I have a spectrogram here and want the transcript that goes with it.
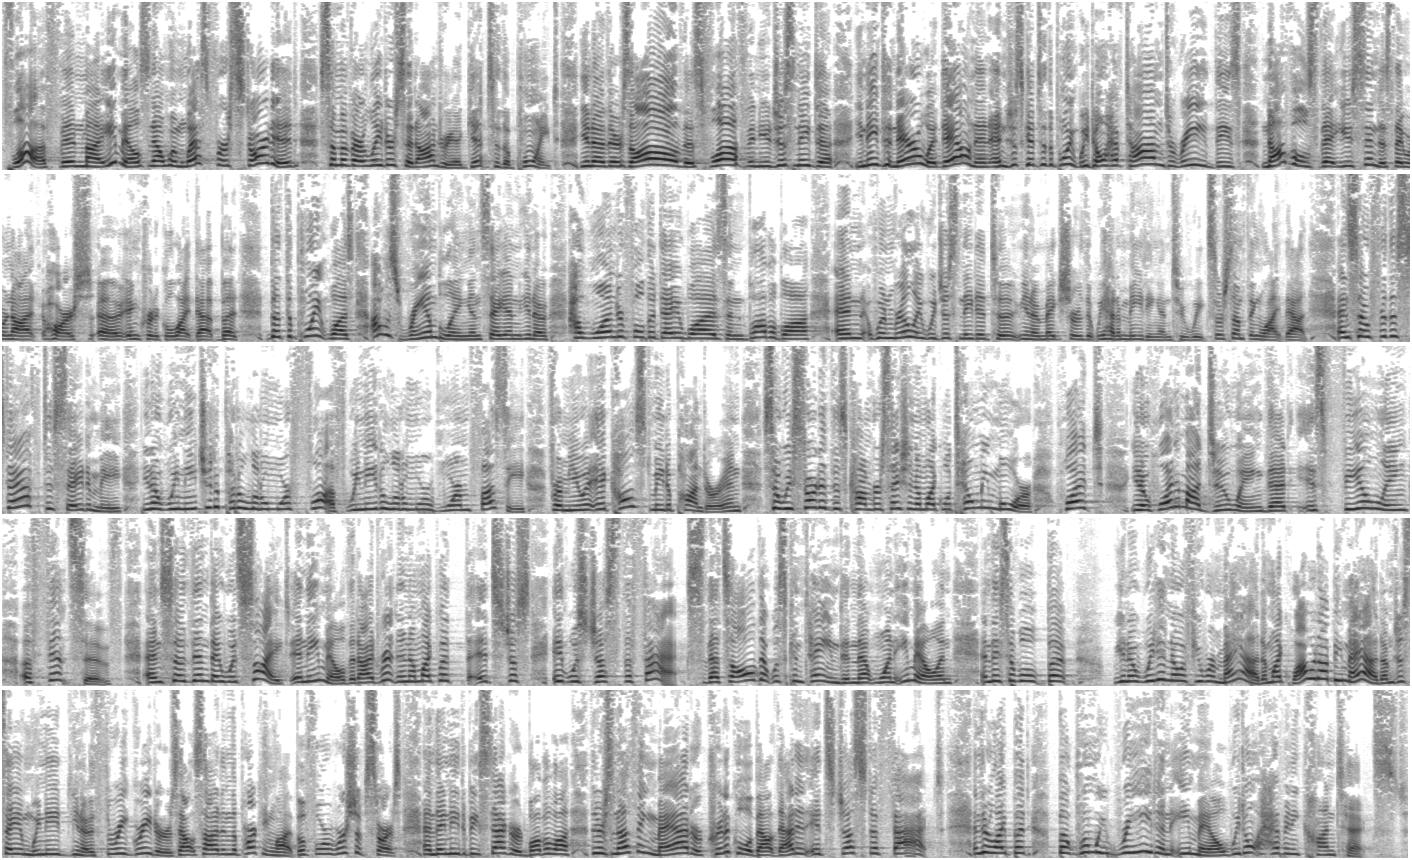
fluff in my emails. Now, when Wes first started, some of our leaders said, Andrea, get to the point. You know, there's all this fluff and you just need to, you need to narrow it down and, and just get to the point. We don't have time to read these novels that you send us. They were not harsh uh, and critical like that. But, but the point was, I was rambling and saying, you know, how wonderful the day was and blah, blah, blah. And when really we just needed to, you know, make sure that we had a meeting in two weeks or something like that. And so for the staff to say to me, you know, we we need you to put a little more fluff. We need a little more warm fuzzy from you. It caused me to ponder. And so we started this conversation. I'm like, well, tell me more. What, you know, what am I doing that is feeling offensive? And so then they would cite an email that I'd written. And I'm like, but it's just, it was just the facts. That's all that was contained in that one email. And, and they said, well, but, you know, we didn't know if you were mad. I'm like, why would I be mad? I'm just saying we need, you know, three greeters outside in the parking lot before worship starts and they need to be staggered, blah, blah, blah. There's nothing mad or critical about that. It's just a fact. And they're like, but, but when we read an email, we don't have any context.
